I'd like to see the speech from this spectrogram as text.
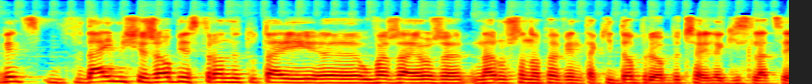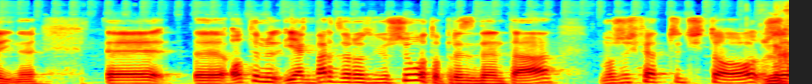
Więc wydaje mi się, że obie strony tutaj uważają, że naruszono pewien taki dobry obyczaj legislacyjny. O tym, jak bardzo rozjuszyło to prezydenta, może świadczyć to, że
